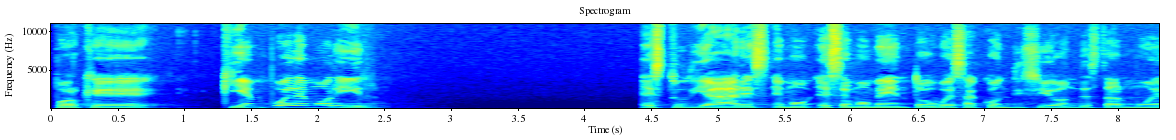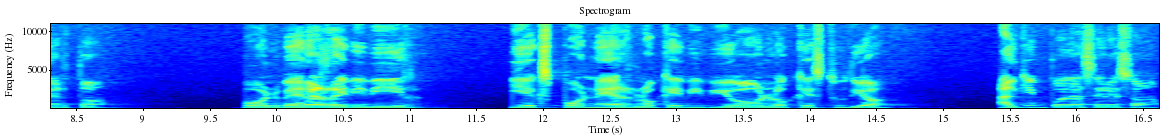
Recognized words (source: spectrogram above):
porque ¿quién puede morir, estudiar ese momento o esa condición de estar muerto, volver a revivir y exponer lo que vivió, lo que estudió? ¿Alguien puede hacer eso?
